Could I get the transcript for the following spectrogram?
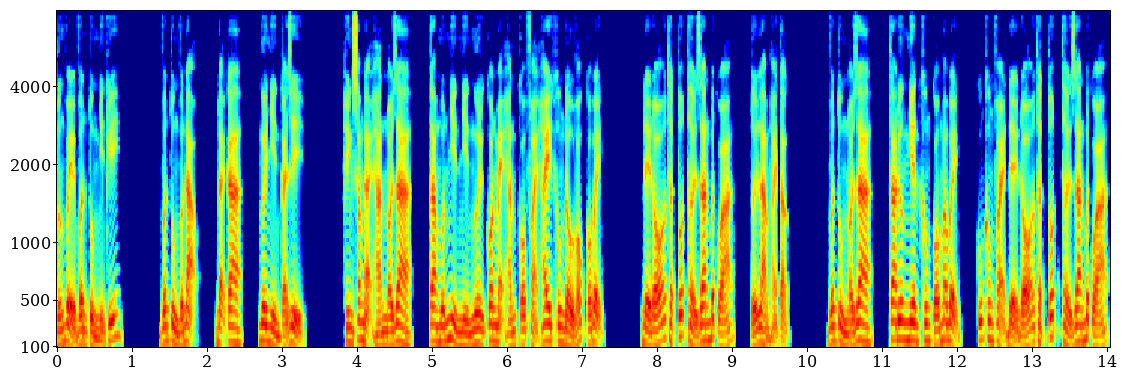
hướng về vân tùng nhìn kỹ. Vân tùng vấn đạo, đại ca, ngươi nhìn cái gì? Hình xăm đại hán nói ra, ta muốn nhìn nhìn ngươi con mẹ hắn có phải hay không đầu góc có bệnh. Để đó thật tốt thời gian bất quá, tới làm hải tặc. Vân tùng nói ra, ta đương nhiên không có ma bệnh, cũng không phải để đó thật tốt thời gian bất quá,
